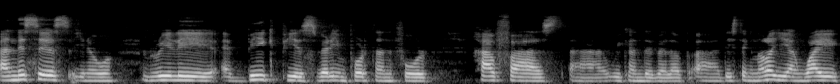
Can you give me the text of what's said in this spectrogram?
And this is, you know, really a big piece, very important for how fast uh, we can develop uh, this technology and why,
